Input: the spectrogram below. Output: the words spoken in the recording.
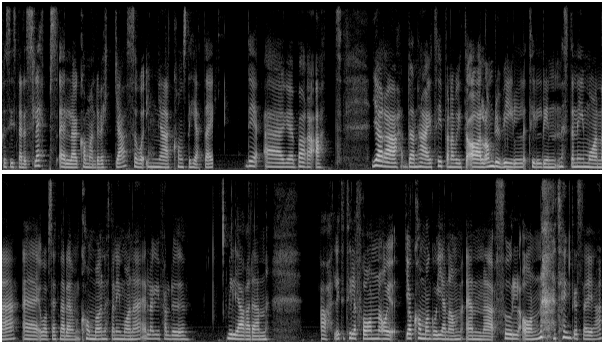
precis när det släpps eller kommande vecka, så inga konstigheter. Det är bara att göra den här typen av ritual om du vill till din nästa nymåne, eh, oavsett när den kommer nästa nymåne, eller ifall du vill göra den ah, lite till och från och jag kommer gå igenom en eh, full on, tänkte jag säga.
